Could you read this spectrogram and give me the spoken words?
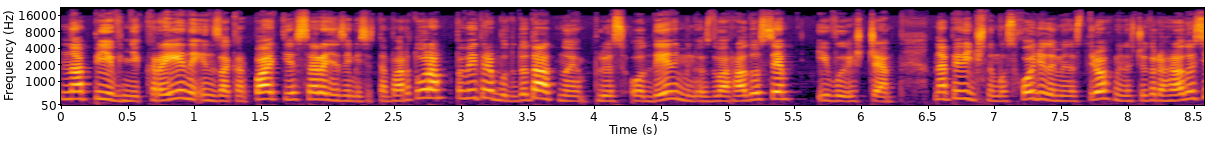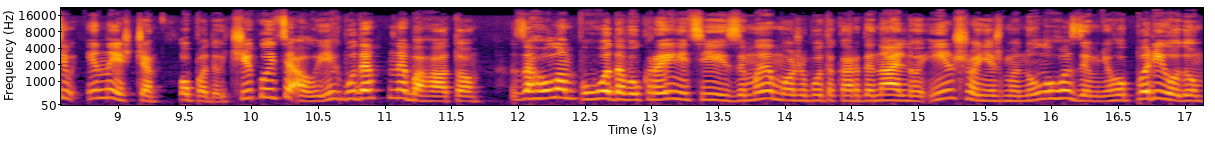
На півдні країни і на Закарпатті середня за місяць температура повітря буде додатною плюс 1, мінус 2 градуси і вище. На північному сході до мінус 3, мінус 4 градусів і нижче. Опади очікуються, але їх буде небагато. Загалом погода в Україні цієї зими може бути кардинально іншою ніж минулого зимнього періоду.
